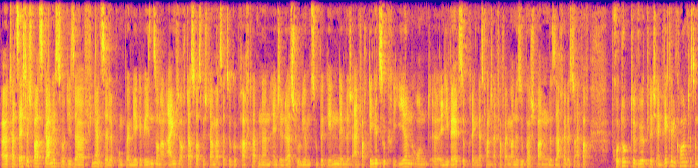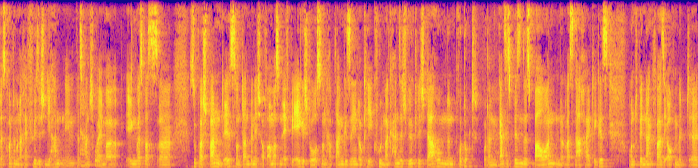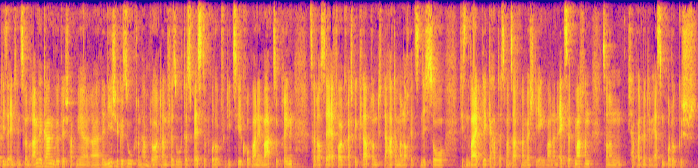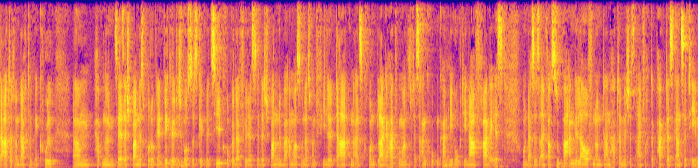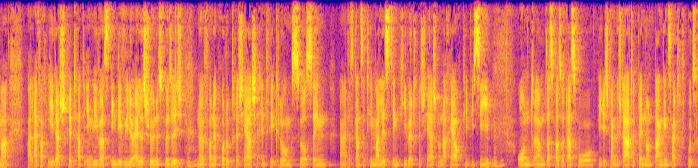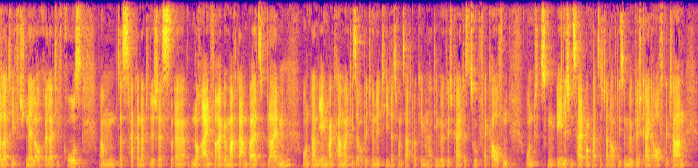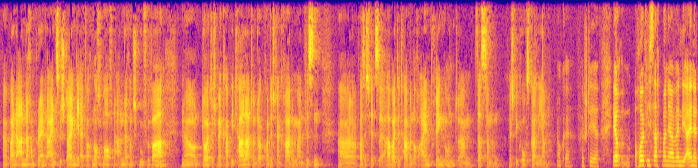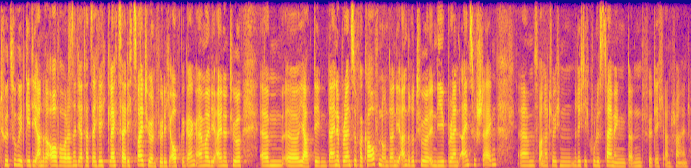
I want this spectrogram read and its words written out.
Äh, tatsächlich war es gar nicht so dieser finanzielle Punkt bei mir gewesen, sondern eigentlich auch das, was mich damals dazu gebracht hat, ein Ingenieursstudium zu beginnen, nämlich einfach Dinge zu kreieren und äh, in die Welt zu bringen. Das fand ich einfach immer eine super spannende Sache, dass du einfach Produkte wirklich entwickeln konntest und das konnte man nachher physisch in die Hand nehmen. Das ja, fand cool. ich war immer irgendwas, was äh, super spannend ist und dann bin ich auf Amazon FBA gestoßen und habe dann gesehen, okay, cool, man kann sich wirklich darum ein Produkt oder ein ganzes Business bauen, was Nachhaltiges und bin dann quasi auch mit äh, dieser Intention rangegangen, wirklich habe mir äh, eine Nische gesucht und habe mhm. dort dann versucht, das beste Produkt für die Zielgruppe an den Markt zu bringen. Es hat auch sehr erfolgreich geklappt und da hatte man auch jetzt nicht so diesen Weitblick gehabt, dass man sagt, man möchte irgendwann einen Exit machen, sondern ich habe halt mit dem ersten Produkt gestartet und dachte mir, cool, ähm, habe ein sehr, sehr spannendes Produkt entwickelt. Ich mhm. wusste, es gibt eine Zielgruppe dafür. Das ist ja das Spannende bei Amazon, dass man viele Daten als Grundlage hat, wo man sich das angucken kann, mhm. wie hoch die Nachfrage ist. Und das ist einfach super angelaufen und dann hatte mich das einfach gepackt, das ganze Thema, weil einfach jeder Schritt hat irgendwie was Individuelles, Schönes für sich. Mhm ne, von der Produktrecherche, Entwicklung, Sourcing, äh, das ganze Thema Listing, Keyword-Recherchen und nachher auch PPC. Mhm. Und ähm, das war so das, wo, wie ich dann gestartet bin und dann ging es halt, wurde es relativ schnell, auch relativ groß. Ähm, das hat dann natürlich es äh, noch einfacher gemacht, da am Ball zu bleiben. Mhm. Und dann irgendwann kam halt diese Opportunity, dass man sagt, okay, man hat die Möglichkeit, es zu verkaufen. Und zum ähnlichen Zeitpunkt hat sich dann auch diese Möglichkeit aufgetan, äh, bei einer anderen Brand einzusteigen, die einfach nochmal auf einer anderen Stufe war mhm. ne, und deutlich mehr Kapital hat. Und da konnte ich dann gerade mein Wissen, äh, was ich jetzt erarbeitet habe, noch einbringen mhm. und ähm, das dann richtig hochskalieren. Okay, verstehe. Ja, häufig sagt man ja, wenn die eine Tür zugeht, geht die andere auf, aber da sind ja tatsächlich gleichzeitig zwei Türen für dich aufgegangen. Einmal die eine Tür, ähm, äh, ja, den, deine Brand zu verkaufen und dann die andere Tür in die Brand einzusteigen. Ähm, es war natürlich ein richtig cooles Timing dann für dich anscheinend.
